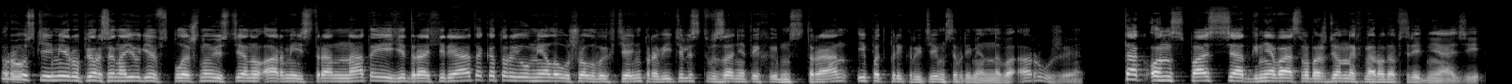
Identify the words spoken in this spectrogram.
Русский мир уперся на юге в сплошную стену армий стран НАТО и ядра Хириата, который умело ушел в их тень правительств, занятых им стран и под прикрытием современного оружия. Так он спасся от гнева освобожденных народов Средней Азии.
